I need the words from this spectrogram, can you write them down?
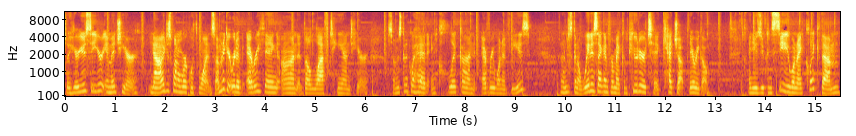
So here you see your image here. Now I just want to work with one. So I'm going to get rid of everything on the left hand here. So I'm just going to go ahead and click on every one of these. And I'm just going to wait a second for my computer to catch up. There we go. And as you can see, when I click them,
